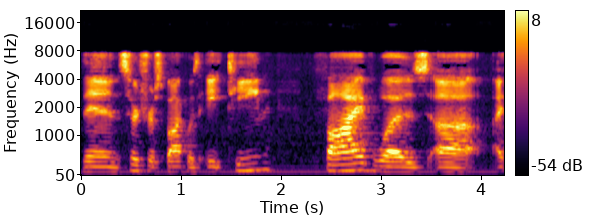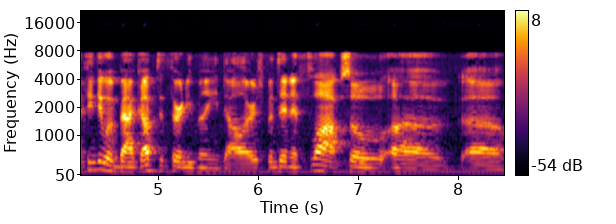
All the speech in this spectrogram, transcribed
Then Search for Spock was 18. Five was uh, I think they went back up to 30 million dollars, but then it flopped. So uh, um,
